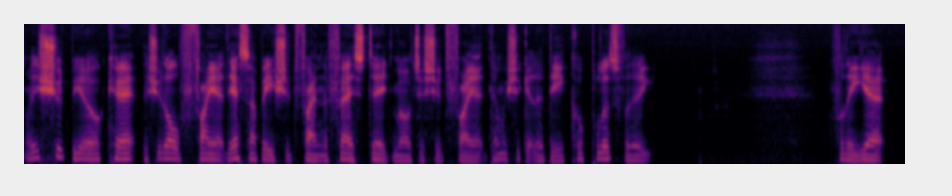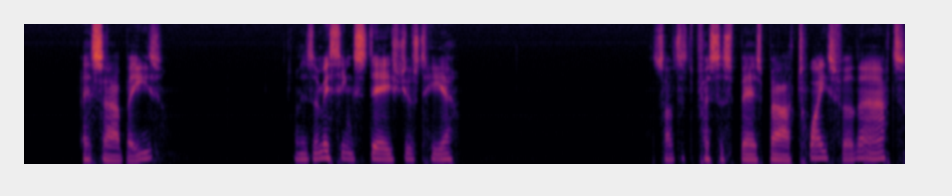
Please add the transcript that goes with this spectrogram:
Well, these should be okay. They should all fire. The SRB should find the first stage motor should fire. Then we should get the decouplers for the for the uh, SRBs. And there's a missing stage just here. So I have to press the space bar twice for that.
